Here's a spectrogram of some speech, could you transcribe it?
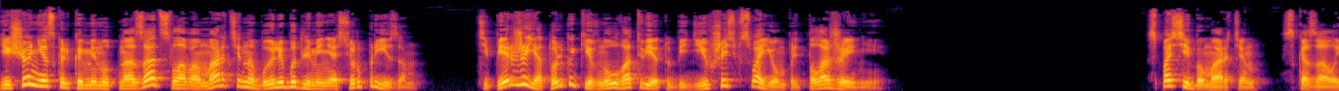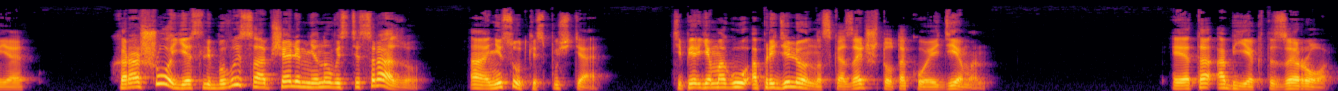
Еще несколько минут назад слова Мартина были бы для меня сюрпризом. Теперь же я только кивнул в ответ, убедившись в своем предположении. «Спасибо, Мартин», — сказал я. Хорошо, если бы вы сообщали мне новости сразу, а не сутки спустя. Теперь я могу определенно сказать, что такое демон. Это объект Зеро.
